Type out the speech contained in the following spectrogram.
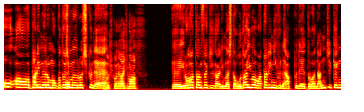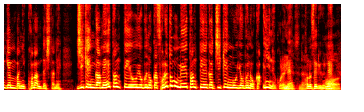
おあーバリメロも今年もよろしくよねろしくお願いしますえーいろは探査機がありました。お題は渡りに船。アップデートは難事件現場にコナンでしたね。事件が名探偵を呼ぶのかそれとも名探偵が事件を呼ぶのか。いいねこれね。ね。このセリフね。はい。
